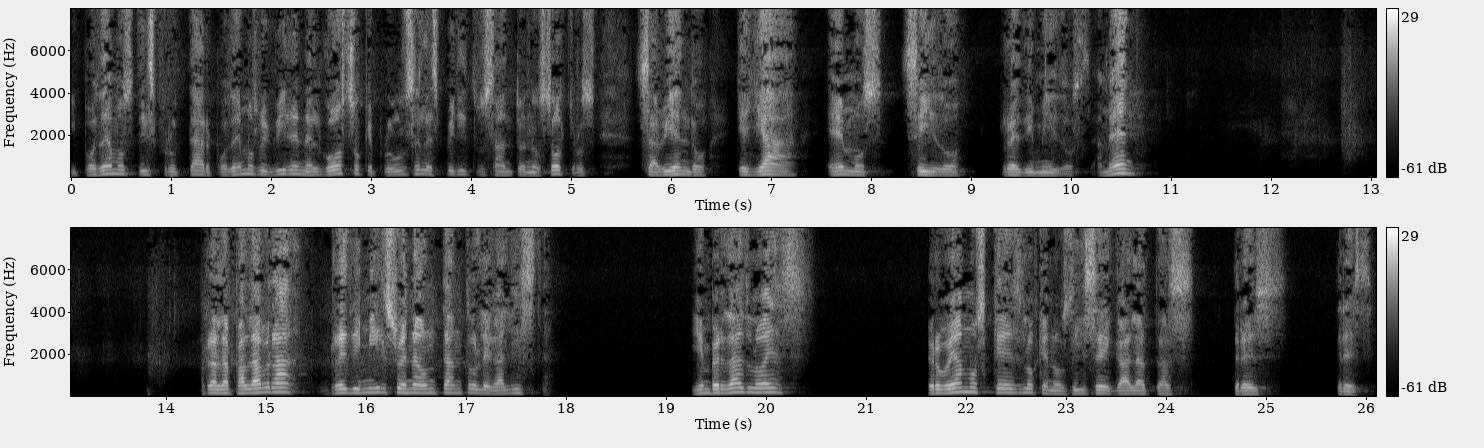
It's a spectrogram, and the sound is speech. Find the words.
y podemos disfrutar, podemos vivir en el gozo que produce el Espíritu Santo en nosotros, sabiendo que ya hemos sido redimidos. Amén. Ahora la palabra redimir suena un tanto legalista. Y en verdad lo es. Pero veamos qué es lo que nos dice Gálatas 3:13.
